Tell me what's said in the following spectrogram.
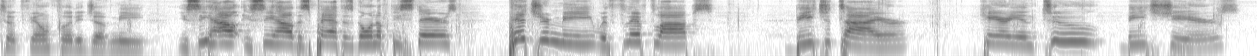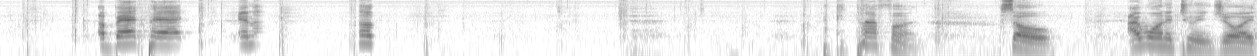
took film footage of me. You see how you see how this path is going up these stairs? Picture me with flip-flops, beach attire, carrying two beach chairs, a backpack, and a not fun. So I wanted to enjoy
